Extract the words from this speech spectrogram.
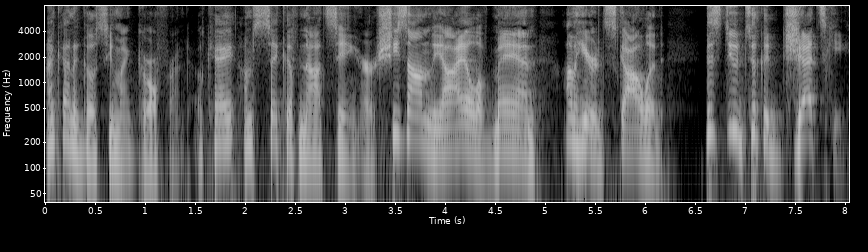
I gotta go see my girlfriend, okay? I'm sick of not seeing her. She's on the Isle of Man. I'm here in Scotland. This dude took a jet ski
